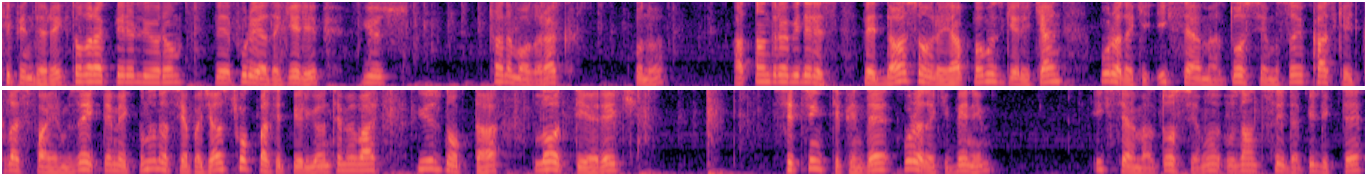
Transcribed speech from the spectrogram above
Tipinde rect olarak belirliyorum ve buraya da gelip yüz tanımı olarak bunu adlandırabiliriz ve daha sonra yapmamız gereken buradaki XML dosyamızı Cascade Classifier'ımıza eklemek. Bunu nasıl yapacağız? Çok basit bir yöntemi var. 100 nokta load diyerek string tipinde buradaki benim XML dosyamı uzantısıyla birlikte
